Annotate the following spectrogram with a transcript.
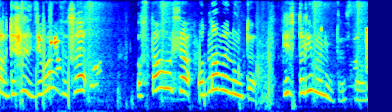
Макар, ти що здіваєшся? Все осталося одна минута. Півтори минути осталось.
